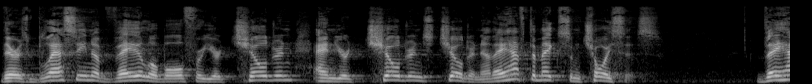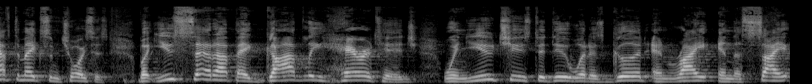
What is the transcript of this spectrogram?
There's blessing available for your children and your children's children. Now, they have to make some choices. They have to make some choices. But you set up a godly heritage when you choose to do what is good and right in the sight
